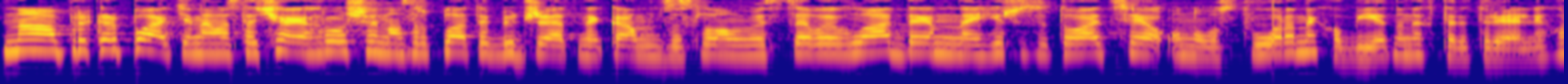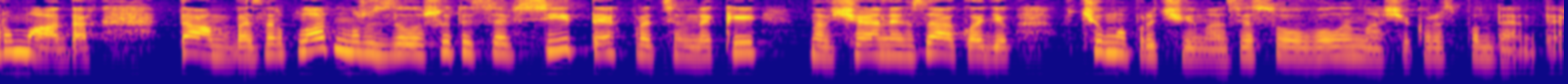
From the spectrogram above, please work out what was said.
На Прикарпатті не вистачає грошей на зарплати бюджетникам. За словами місцевої влади, найгірша ситуація у новостворених об'єднаних територіальних громадах. Там без зарплат можуть залишитися всі техпрацівники навчальних закладів. В чому причина з'ясовували наші кореспонденти.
